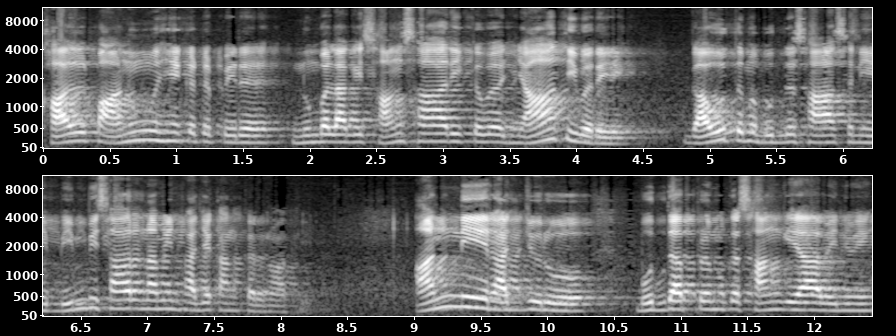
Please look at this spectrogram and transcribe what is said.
කල්ප අනුවහකට පෙර නුඹලගේ සංසාරිකව ඥාතිවරේ ගෞතම බුද්ධ ශාසනයේ බිම්බිසාර නමින් රජකං කරනවාකි. අන්නේ රජ්ජුරුවෝ බුද්ධ ප්‍රමුඛ සංඝයා වෙනුවෙන්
